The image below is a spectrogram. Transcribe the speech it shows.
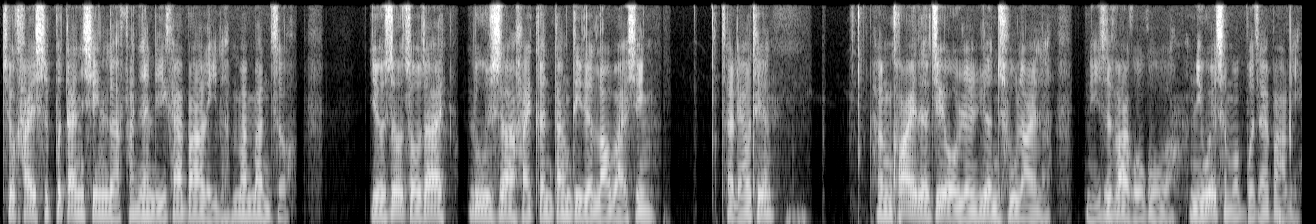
就开始不担心了，反正离开巴黎了，慢慢走。有时候走在路上还跟当地的老百姓在聊天。很快的就有人认出来了，你是法国国王，你为什么不在巴黎？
